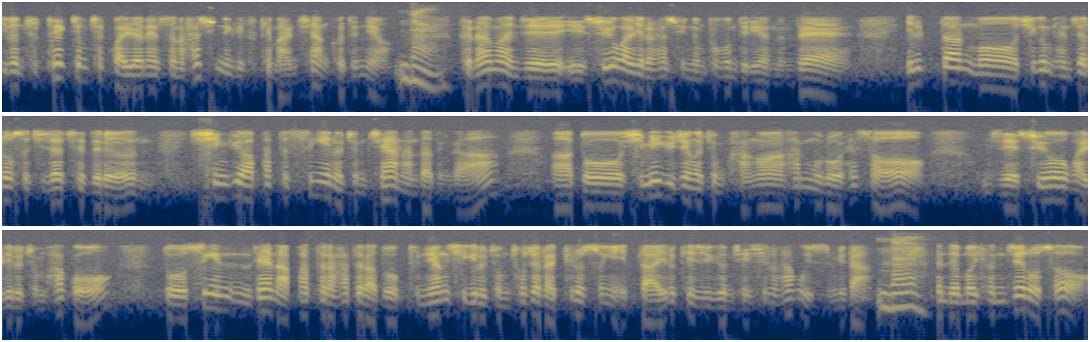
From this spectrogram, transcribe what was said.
이런 주택 정책 관련해서는 할 수 있는 게 그렇게 많지 않거든요. 네. 그나마 이제 이 수요 관리를 할 수 있는 부분들이었는데 일단 뭐 지금 현재로서 지자체들은 신규 아파트 승인을 좀 제한한다든가 아, 또 심의 규정을 좀 강화함으로 해서 이제 수요 관리를 좀 하고 또 승인 된 아파트라 하더라도 분양 시기를 좀 조절할 필요성이 있다 이렇게 지금 제시를 하고 있습니다. 네. 근데 뭐 현재로서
